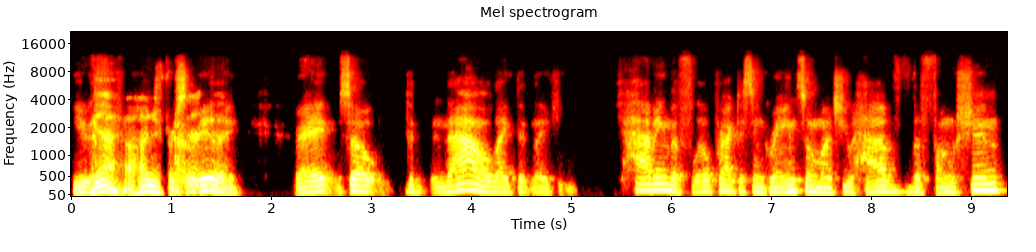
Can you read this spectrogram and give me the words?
you yeah. 100%. not man. really right so the now like the like having the flow practice ingrained so much you have the function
